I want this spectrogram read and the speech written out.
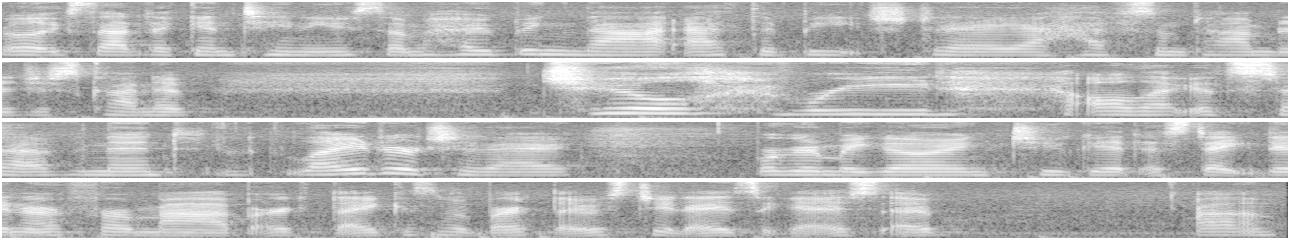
really excited to continue, so I'm hoping that at the beach today I have some time to just kind of chill, read, all that good stuff, and then later today, we're going to be going to get a steak dinner for my birthday because my birthday was two days ago. So, um,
